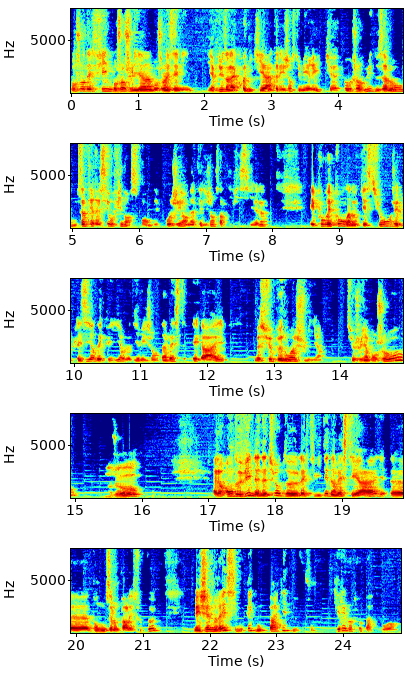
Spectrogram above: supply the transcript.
Bonjour Delphine, bonjour Julien, bonjour les amis. Bienvenue dans la chronique IA Intelligence numérique. Aujourd'hui, nous allons nous intéresser au financement des projets en intelligence artificielle. Et pour répondre à nos questions, j'ai le plaisir d'accueillir le dirigeant d'Invest AI, Monsieur Benoît Julien. Monsieur Julien, bonjour. Bonjour. Alors, on devine la nature de l'activité d'Invest AI, euh, dont nous allons parler sous peu. Mais j'aimerais, s'il vous plaît, que vous parliez de vous. Quel est votre parcours?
